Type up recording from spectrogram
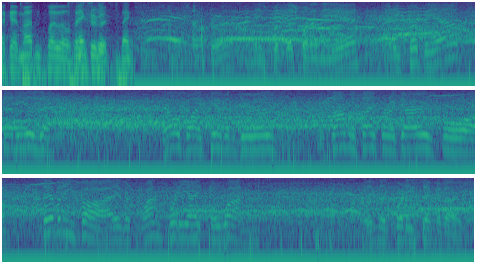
Okay, Martin, play well. Thanks, Thanks, very Keith. much. Thanks. And he's put this one in the air, and he could be out, and he is out. Held by Kevin Duers. The Samarasekera goes for 75. It's 128 for one in the 22nd over.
